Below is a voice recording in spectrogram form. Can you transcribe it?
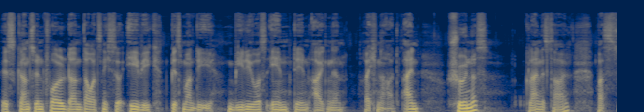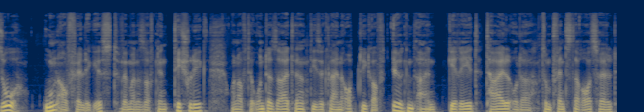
ist ganz sinnvoll, dann dauert es nicht so ewig, bis man die Videos in den eigenen Rechner hat. Ein schönes kleines Teil, was so unauffällig ist, wenn man es auf den Tisch legt und auf der Unterseite diese kleine Optik auf irgendein Gerät, Teil oder zum Fenster raushält,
